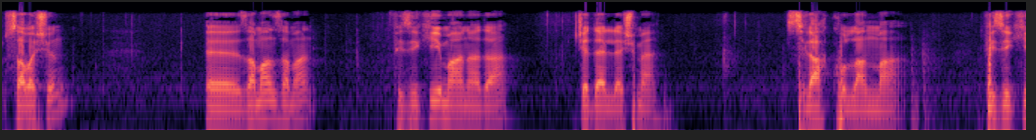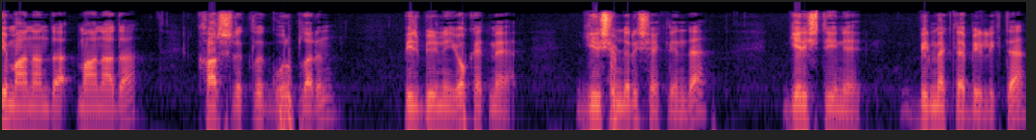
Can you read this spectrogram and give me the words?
savaşın e, zaman zaman fiziki manada cedelleşme, silah kullanma, fiziki manada, manada karşılıklı grupların birbirini yok etme girişimleri şeklinde geliştiğini bilmekle birlikte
